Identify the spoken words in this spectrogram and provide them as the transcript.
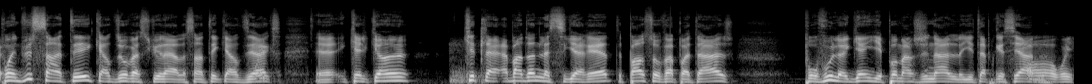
point de vue santé cardiovasculaire, la santé cardiaque, euh, quelqu'un quitte la, abandonne la cigarette, passe au vapotage, pour vous, le gain, n'est pas marginal, il est appréciable. Ah oui.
